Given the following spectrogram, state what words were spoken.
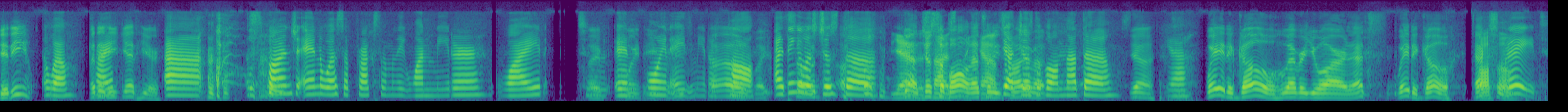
Did he? Well, What tried. did he get here? Uh, a sponge end was approximately one meter wide to Like and 0.8 0.8 meters. meters Oh, tall. my- I think it was just the oh, Yeah, yeah, the just the ball. the That's what cap. he's yeah, talking just the ball, not the Yeah, yeah. way to go, whoever you are. That's way to go. Awesome. Excellent. Great.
